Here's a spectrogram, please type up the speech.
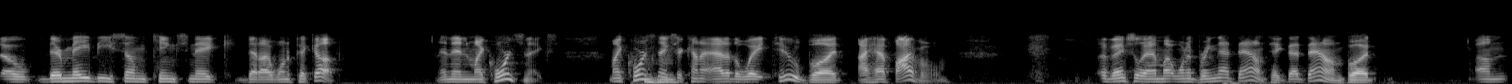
So there may be some king snake that I want to pick up, and then my corn snakes. My corn Mhm. snakes are kind of out of the way too, but I have five of them. Eventually, I might want to bring that down, take that down, but um,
